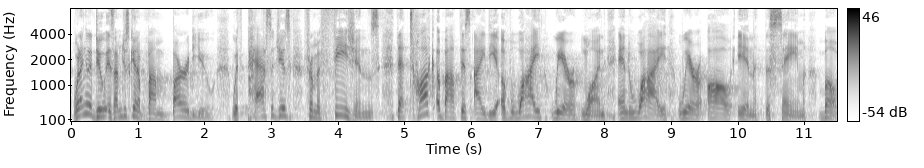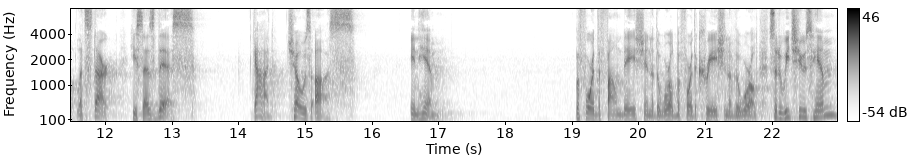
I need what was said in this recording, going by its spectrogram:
What I'm going to do is I'm just going to bombard you with passages from Ephesians that talk about this idea of why we're one and why we're all in the same boat. Let's start. He says this God chose us in Him before the foundation of the world, before the creation of the world. So, do we choose Him?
